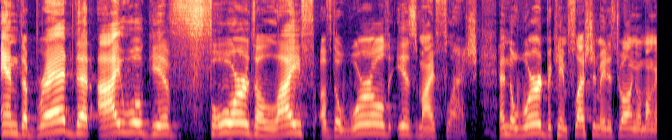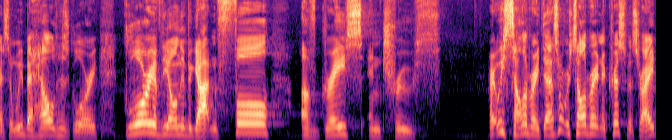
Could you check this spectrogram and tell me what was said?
And the bread that I will give for the life of the world is my flesh. And the Word became flesh and made his dwelling among us, and we beheld his glory glory of the only begotten, full of grace and truth. Right? We celebrate that. That's what we're celebrating at Christmas, right?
